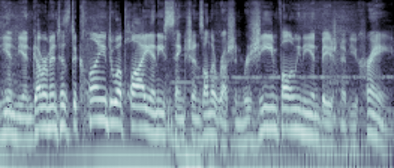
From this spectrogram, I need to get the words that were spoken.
The Indian government has declined to apply any sanctions on the Russian regime following the invasion of Ukraine,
